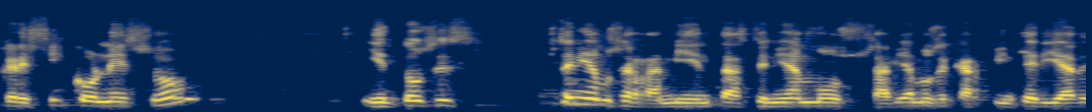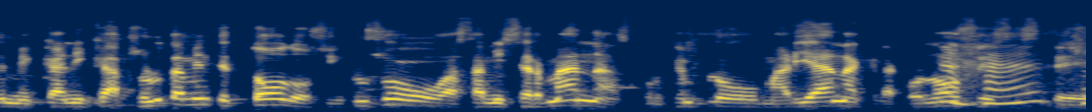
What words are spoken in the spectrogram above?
crecí con eso, y entonces teníamos herramientas, teníamos, sabíamos de carpintería, de mecánica, absolutamente todos, incluso hasta mis hermanas, por ejemplo, Mariana, que la conoces, este,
